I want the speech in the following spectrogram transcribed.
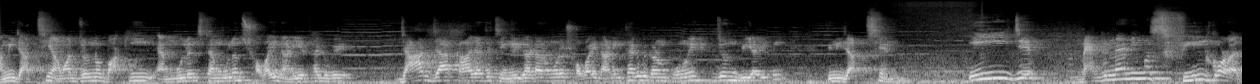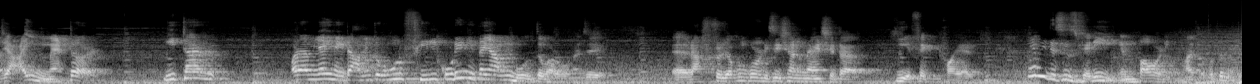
আমি যাচ্ছি আমার জন্য, বাকি অ্যাম্বুলেন্স ট্যাম্বুলেন্স সবাই দাঁড়িয়ে থাকবে। যার যা কাজ আছে চিংড়িঘাটার মোড়ে সবাই দাঁড়িয়ে থাকবে, কারণ কোনো একজন ভিআইপি তিনি যাচ্ছেন। এই যে ম্যাগনানিমাস ফিল করা যে আই ম্যাটার এটার মানে আমি জানি না এটা আমি তো কখনো ফিল করিনি তাই আমি বলতে পারব না যে রাষ্ট্র যখন কোনো ডিসিশন নেয় সেটা কি এফেক্ট হয় আর কি। Maybe this is very empowering হয়তো হতে পারে।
